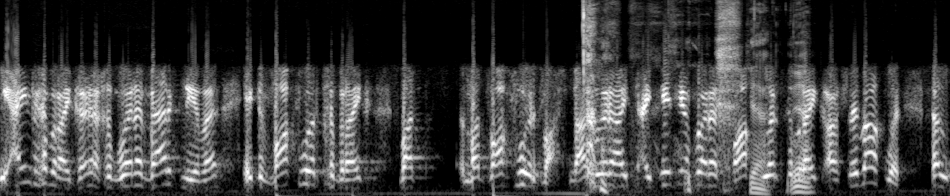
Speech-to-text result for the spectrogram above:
die eindgebruiker, 'n gewone werknemer, het 'n wagwoord gebruik wat wat wagwoord was. Nou hoor hy hy het nie voor 'n wagwoord ja, gebruik ja. as sy wagwoord. Nou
